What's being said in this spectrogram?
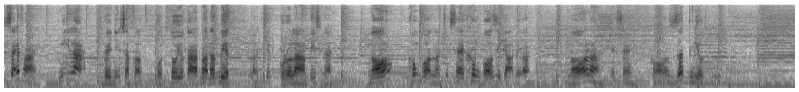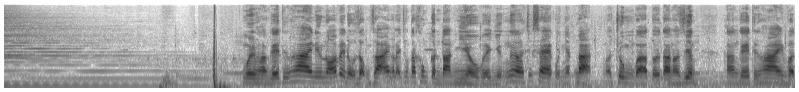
sẽ phải nghĩ lại về những sản phẩm của Toyota và đặc biệt là chiếc Corolla Altis này. Nó không còn là chiếc xe không có gì cả nữa. Nó là chiếc xe có rất nhiều thứ. Ngồi hàng ghế thứ hai, nếu nói về độ rộng rãi, có lẽ chúng ta không cần bàn nhiều về những ờ, chiếc xe của Nhật Bản nói chung và Toyota nói riêng. Hàng ghế thứ hai vẫn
